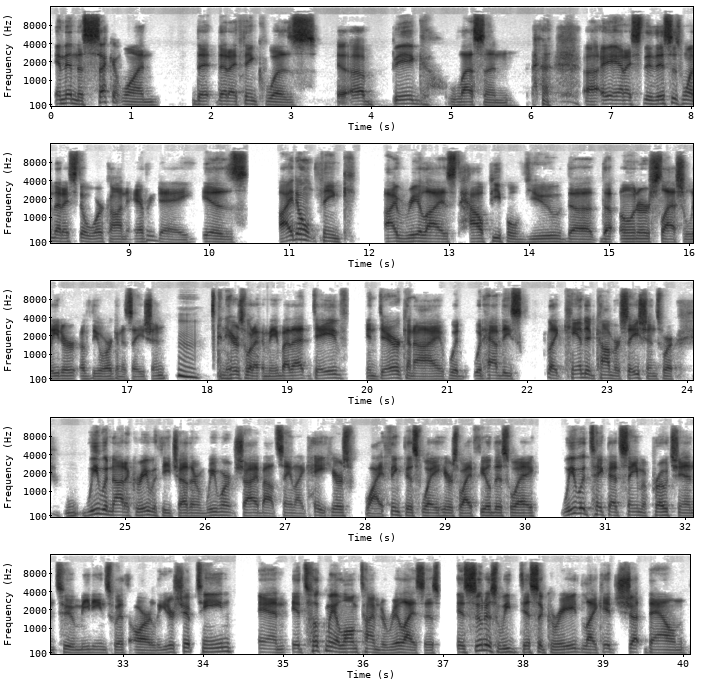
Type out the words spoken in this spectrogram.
And then the second one that that I think was a big lesson, uh, and I this is one that I still work on every day. Is I don't think I realized how people view the the owner slash leader of the organization. Hmm. And here's what I mean by that: Dave and Derek and I would would have these like candid conversations where we would not agree with each other and we weren't shy about saying like hey here's why i think this way here's why i feel this way we would take that same approach into meetings with our leadership team and it took me a long time to realize this as soon as we disagreed like it shut down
